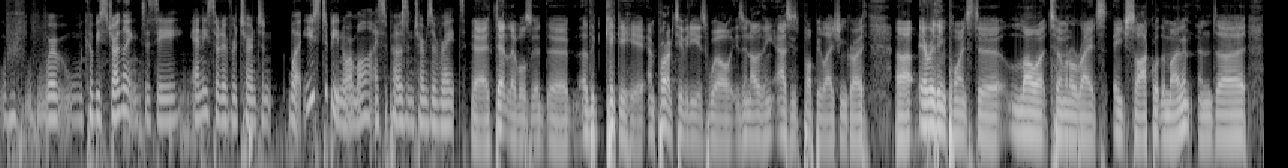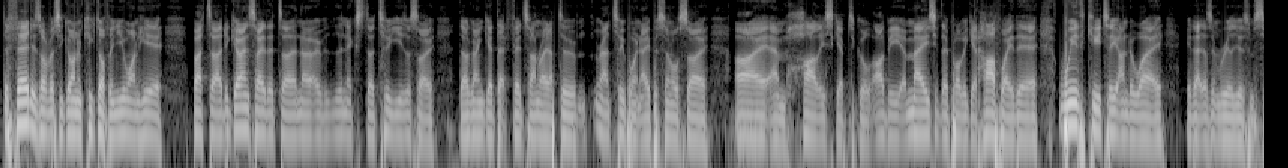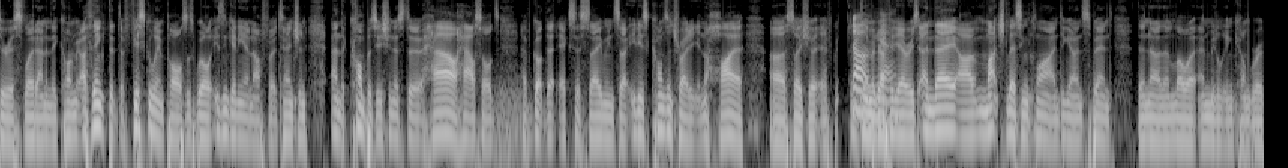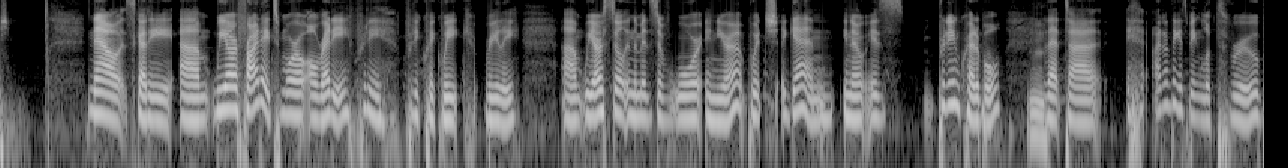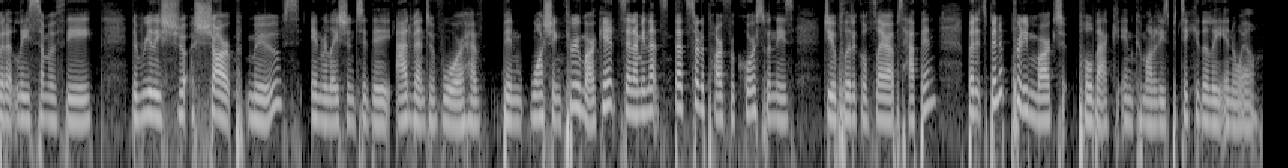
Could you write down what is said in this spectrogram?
we could be struggling to see any sort of return to what used to be normal, I suppose, in terms of rates. Yeah, debt levels are the, are the kicker here, and productivity as well is another thing, as is population growth. Uh, everything points to lower terminal rates each cycle at the moment, and uh, the Fed has obviously gone and kicked off a new one here. But uh, to go and say that uh, no, over the next uh, two years or so, they're going to get that Fed fund rate up to around 2.8% or so, I am highly skeptical. I'd be amazed if they probably get halfway there with QT underway if that doesn't really do some serious slowdown in the economy. I think that the fiscal impulse as well isn't getting enough attention, and the composition as to how households have got that excess savings. So it is concentrated in the higher uh, socio Oh, demographic yeah. areas, and they are much less inclined to go and spend than uh, than lower and middle income groups. Now, Scotty, um, we are Friday tomorrow already. Pretty pretty quick week, really. Um, we are still in the midst of war in Europe, which again, you know, is pretty incredible. That uh, I don't think it's being looked through, but at least some of the the really sh- sharp moves in relation to the advent of war have been washing through markets, and I mean that's that's sort of par for course when these geopolitical flare-ups happen. But it's been a pretty marked pullback in commodities, particularly in oil.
